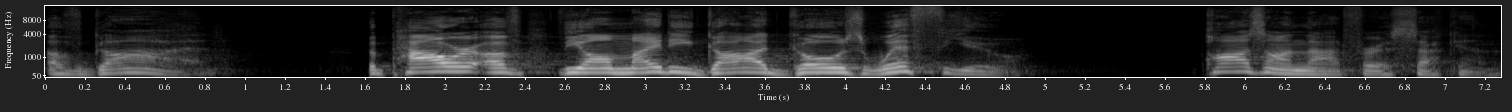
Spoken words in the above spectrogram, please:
of God. The power of the Almighty God goes with you. Pause on that for a second.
